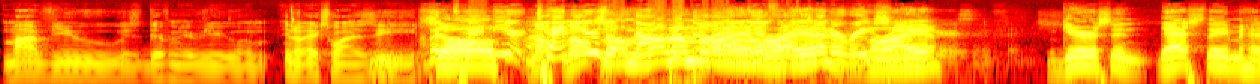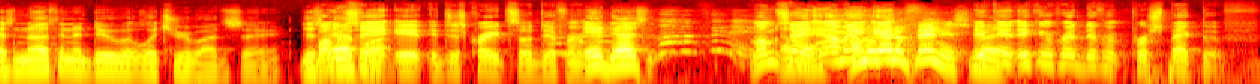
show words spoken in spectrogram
my view is different than your view, and you know, X, Y, and Z. But So- 10, year, No, 10 no, years no, is not no, put no, them in a Mariah, different Mariah, generation. Mariah. Garrison, that statement has nothing to do with what you're about to say. Just But I'm just FYI. saying it, it just creates a different. it does. Let him finish. I'm saying, Okay, I mean, I'ma it, let him finish, It but- can it can create a different perspective,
